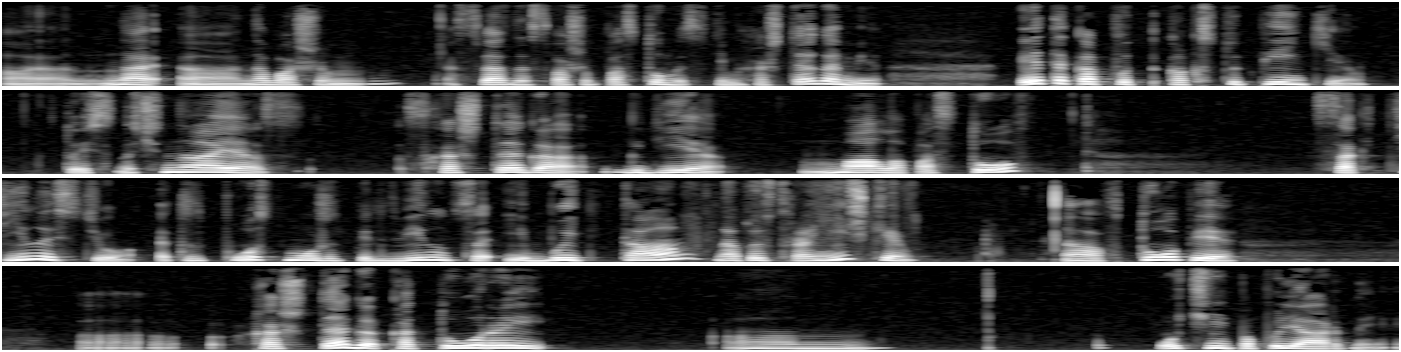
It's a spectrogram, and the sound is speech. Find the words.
а, на, на вашем, связанная с вашим постом и с этими хэштегами, это как вот как ступеньки. То есть начиная с, с хэштега, где мало постов, с активностью этот пост может передвинуться и быть там, на той страничке, а, в топе а, хэштега, который очень популярный.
